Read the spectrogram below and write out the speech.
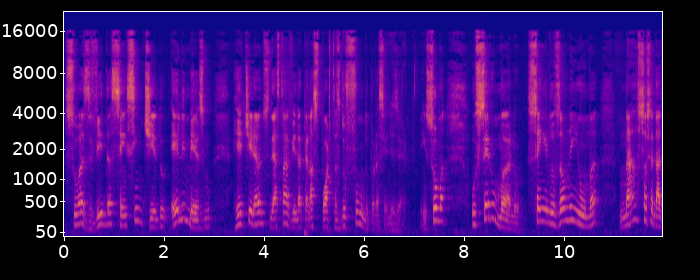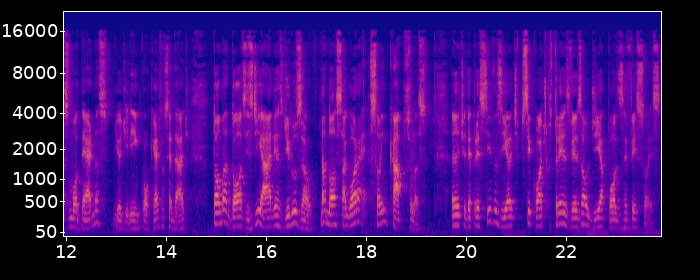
suas vidas sem sentido, ele mesmo, retirando-se desta vida pelas portas do fundo, por assim dizer. Em suma, o ser humano, sem ilusão nenhuma, nas sociedades modernas, e eu diria em qualquer sociedade, toma doses diárias de ilusão. Na nossa agora são em cápsulas, antidepressivos e antipsicóticos três vezes ao dia após as refeições.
